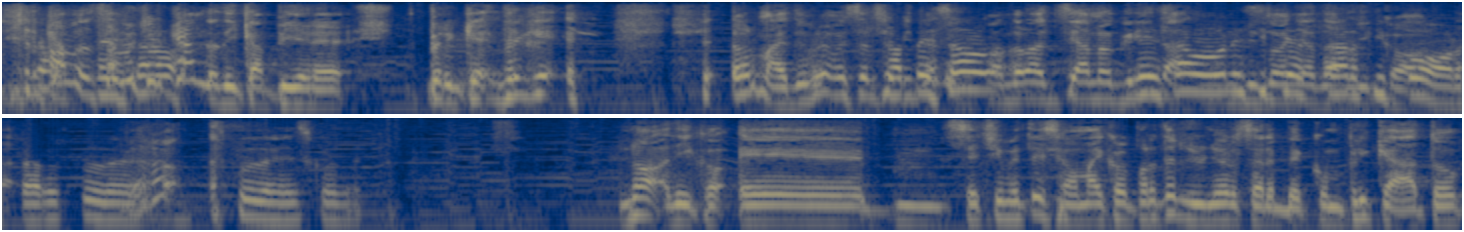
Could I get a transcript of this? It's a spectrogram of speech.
Cercavo- No, stavo pensavo- cercando di capire perché, perché ormai dovremmo esserci Ma abituati pensavo- quando l'anziano grida Pensavo bisogna dargli corda. Porter. Scusami, Però- scusami, scusami. No, dico, eh, se ci mettessimo Michael Porter Jr. sarebbe complicato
